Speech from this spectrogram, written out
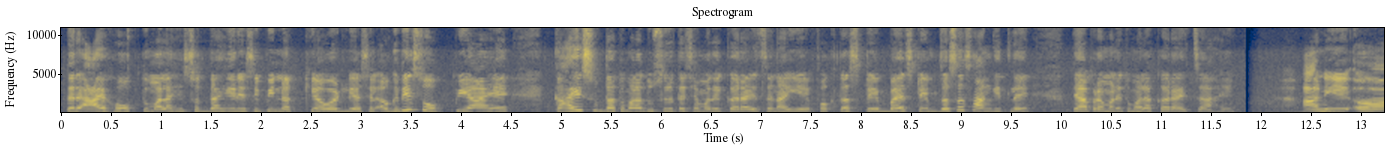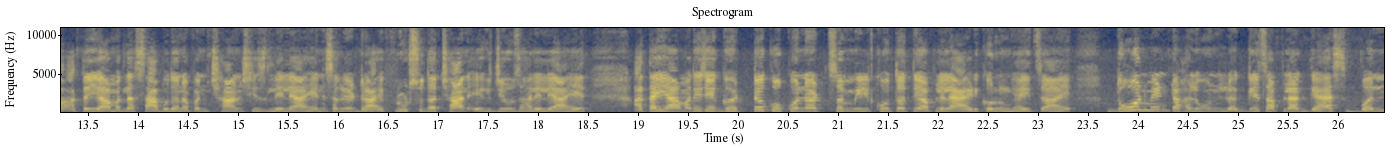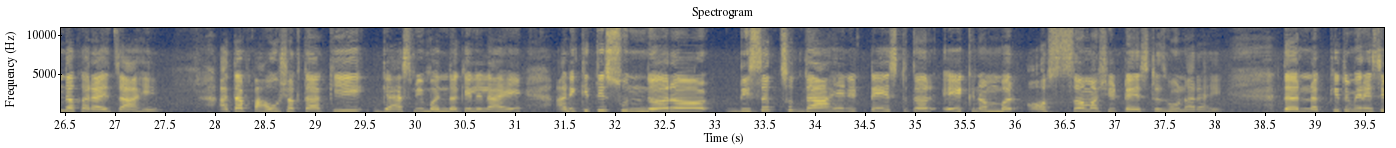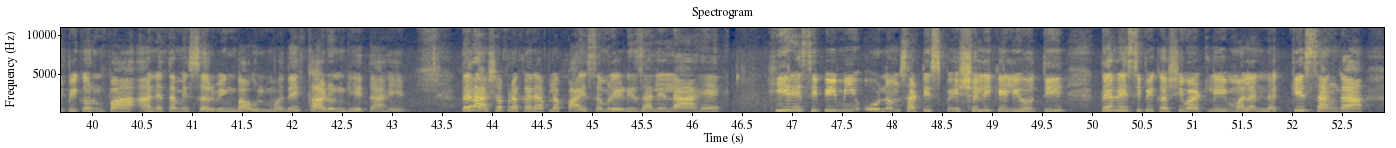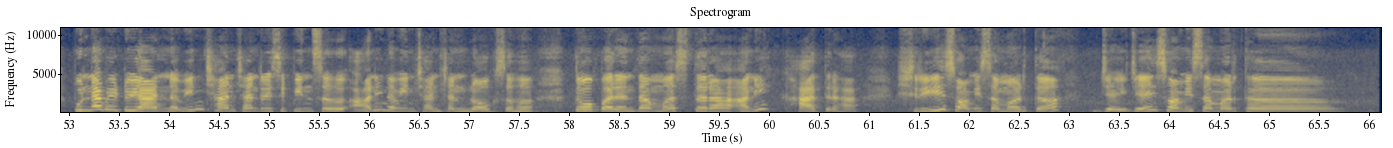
तर आय होप तुम्हाला ही सुद्धा ही रेसिपी नक्की आवडली असेल. अगदी सोपी आहे. काहीसुद्धा तुम्हाला दुसरं त्याच्यामध्ये करायचं नाही आहे फक्त स्टेप बाय स्टेप जसं सांगितलं आहे त्याप्रमाणे तुम्हाला करायचं आहे. आणि आता यामधला साबुदाणा पण छान शिजलेले आहे आणि सगळे ड्रायफ्रूटसुद्धा छान एकजीव झालेले आहेत. आता यामध्ये जे घट्ट कोकोनटचं मिल्क होतं ते आपल्याला ॲड करून घ्यायचं आहे. दोन मिनटं हलवून लगेच आपला गॅस बंद करायचा आहे. आता पाहू शकता की गॅस मी बंद केलेला आहे आणि किती सुंदर दिसतसुद्धा आहे आणि टेस्ट तर एक नंबर ऑसम अशी टेस्ट होणार आहे. तर नक्की तुम्ही रेसिपी करून पहा आणि आता मी सर्विंग बाउलमध्ये काढून घेत आहे. तर अशा प्रकारे आपला पायसम रेडी झालेला आहे. ही रेसिपी मी ओणमसाठी स्पेशली केली होती. तर रेसिपी कशी वाटली मला नक्कीच सांगा. पुन्हा भेटूया नवीन छान छान रेसिपींसह आणि नवीन छान छान ब्लॉगसह तोपर्यंत मस्त राहा आणि खात राहा. श्री स्वामी समर्थ. जय जय स्वामी समर्थ.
